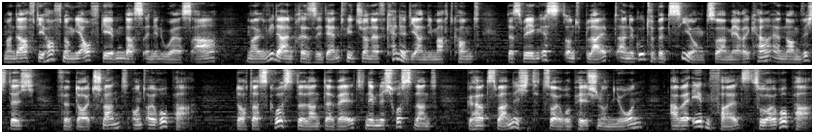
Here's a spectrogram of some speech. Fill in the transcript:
Man darf die Hoffnung nie aufgeben, dass in den USA mal wieder ein Präsident wie John F. Kennedy an die Macht kommt. Deswegen ist und bleibt eine gute Beziehung zu Amerika enorm wichtig für Deutschland und Europa. Doch das größte Land der Welt, nämlich Russland, gehört zwar nicht zur Europäischen Union, aber ebenfalls zu Europa,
